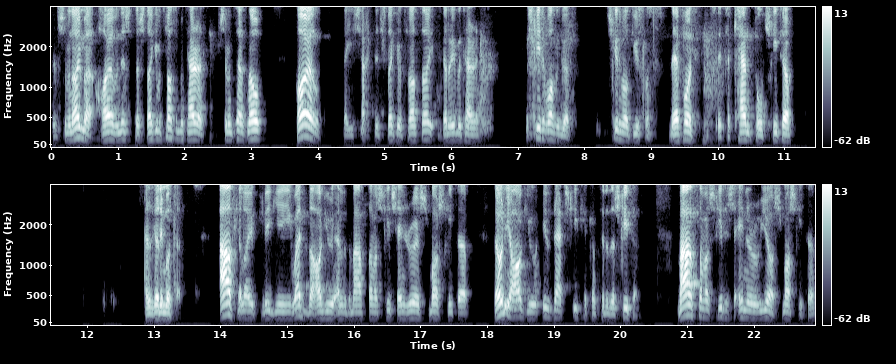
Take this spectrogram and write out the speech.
If Shimon Oima, hoil, nish, the shleki mitzvah, with Shimon says, no, hoil, that you shechted shleki mitzvah, it's going to be with the shkita wasn't good. Shkita was useless. Therefore, it's, it's a cancelled shkita. And it's got mutter. Alt kaloi pligi. Where did the argue? The ruish. The only argue is that shkita considered a shkita. Masav shkita shein ruish shkita.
